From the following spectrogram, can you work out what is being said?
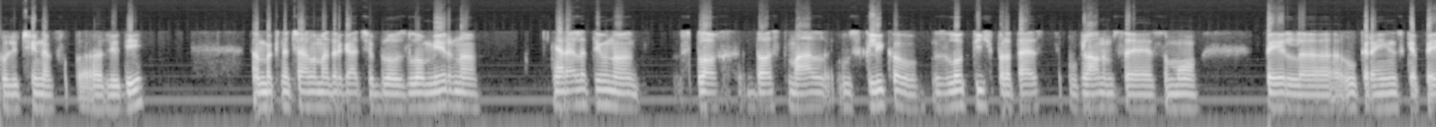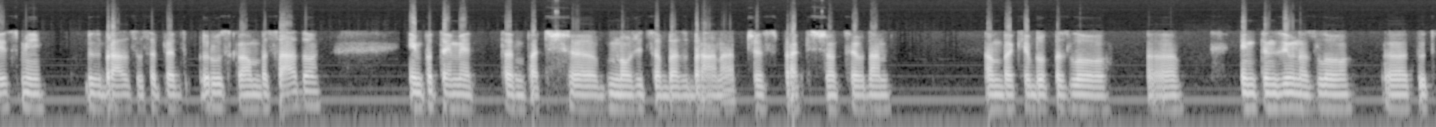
količine uh, ljudi. Ampak načeloma drugače je bilo zelo mirno, relativno sploh dost mal vzklikov, zelo tih protest, v glavnem se je samo pel uh, ukrajinske pesmi, zbrali so se pred rusko ambasado. In potem je tam pač uh, množica bila zbrana čez praktično cel dan. Ampak je bilo pa zelo uh, intenzivno, zelo uh, tudi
